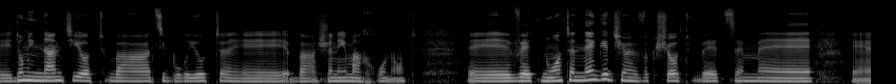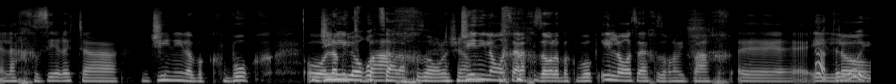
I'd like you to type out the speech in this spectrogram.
אה, דומיננטיות בציבוריות אה, בשנים האחרונות. אה, ואת תנועות הנגד שמבקשות בעצם אה, להחזיר את הג'יני לבקבוק, או למטבח. ג'יני לא רוצה לחזור לשם. ג'יני לא רוצה לחזור לבקבוק, היא לא רוצה לחזור למטבח. אה, היא לא... תלוי,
